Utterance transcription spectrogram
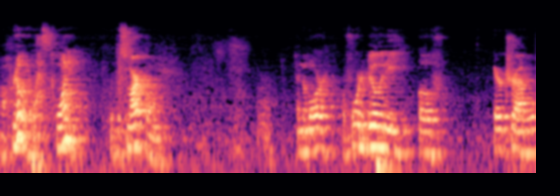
well, really the last 20 with the smartphone and the more affordability of air travel.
